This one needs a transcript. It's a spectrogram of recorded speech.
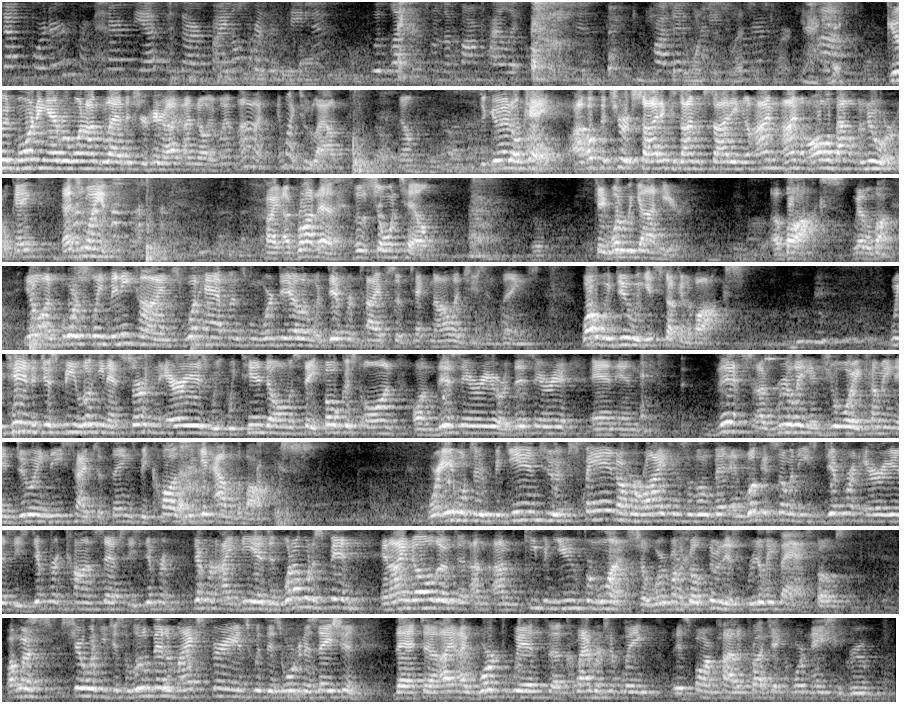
Jeff Porter from NRCS is our final presentation with lessons from the Farm Pilot Coordination Project Coordination Program. Um, Good morning, everyone. I'm glad that you're here. I, I know, am I, am I, am I too loud? No? Is it good? Okay. I hope that you're excited because I'm excited. I'm, I'm all about manure, okay? That's who I am. All right, I brought a little show and tell. Okay, what do we got here? A box. We have a box. You know, unfortunately, many times what happens when we're dealing with different types of technologies and things, what we do, we get stuck in a box we tend to just be looking at certain areas. We, we tend to only stay focused on, on this area or this area. And, and this, I really enjoy coming and doing these types of things because we get out of the box. We're able to begin to expand our horizons a little bit and look at some of these different areas, these different concepts, these different different ideas. And what I want to spend, and I know that I'm, I'm keeping you from lunch, so we're going to go through this really fast, folks. I'm going to share with you just a little bit of my experience with this organization that uh, I, I, worked with uh, collaboratively, this Farm Pilot Project Coordination Group.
